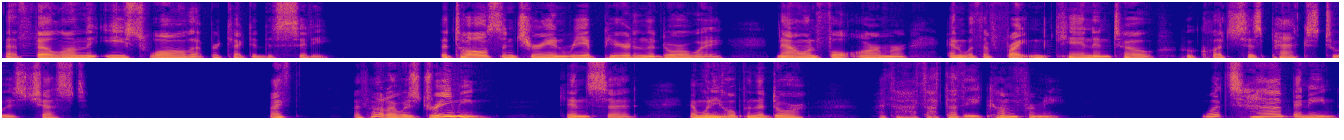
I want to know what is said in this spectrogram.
that fell on the east wall that protected the city. The tall centurion reappeared in the doorway, now in full armor and with a frightened Ken in tow who clutched his packs to his chest. I, th- I thought I was dreaming, Ken said, and when he opened the door, I, th- I thought that he'd come for me. What's happening?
